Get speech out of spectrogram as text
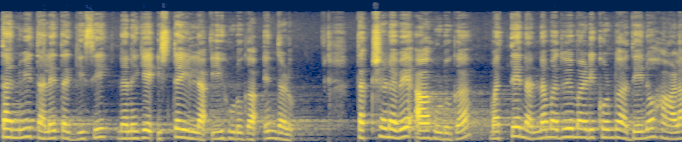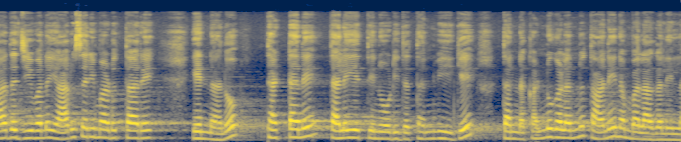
ತನ್ವಿ ತಲೆ ತಗ್ಗಿಸಿ, ನನಗೆ ಇಷ್ಟ ಇಲ್ಲ ಈ ಹುಡುಗ, ಎಂದಳು. ತಕ್ಷಣವೇ ಆ ಹುಡುಗ, ಮತ್ತೆ ನನ್ನ ಮದುವೆ ಮಾಡಿಕೊಂಡು ಅದೇನೋ ಹಾಳಾದ ಜೀವನ ಯಾರು ಸರಿ ಮಾಡುತ್ತಾರೆ? ಎನ್ನಲು ತಟ್ಟನೆ ತಲೆ ಎತ್ತಿ ನೋಡಿದ ತನ್ವಿಗೆ ತನ್ನ ಕಣ್ಣುಗಳನ್ನು ತಾನೇ ನಂಬಲಾಗಲಿಲ್ಲ.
